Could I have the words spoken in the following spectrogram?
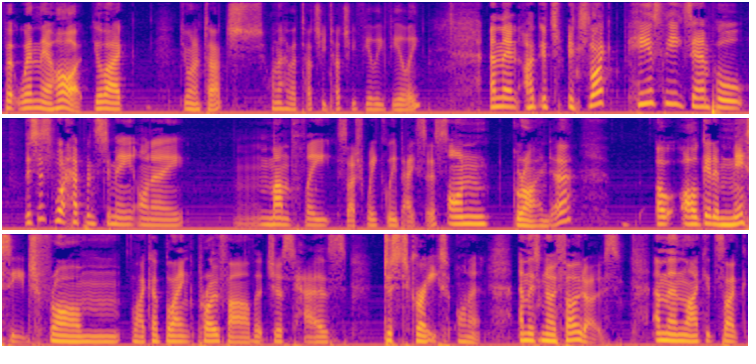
but when they're hot, you're like, Do you want to touch? Want to have a touchy, touchy, feely, feely? And then I, it's it's like here's the example. This is what happens to me on a monthly slash weekly basis. On Grindr. I'll, get a message from like a blank profile that just has discreet on it and there's no photos. And then like it's like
